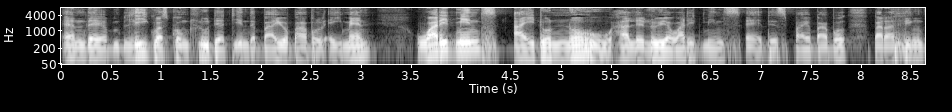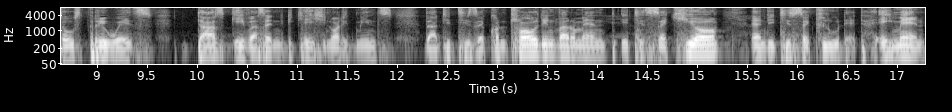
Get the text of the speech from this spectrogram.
and the league was concluded in the bio bubble. Amen. What it means, I don't know. Hallelujah. What it means, uh, this bio bubble, but I think those three words does give us an indication what it means that it is a controlled environment, it is secure, and it is secluded. Amen.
